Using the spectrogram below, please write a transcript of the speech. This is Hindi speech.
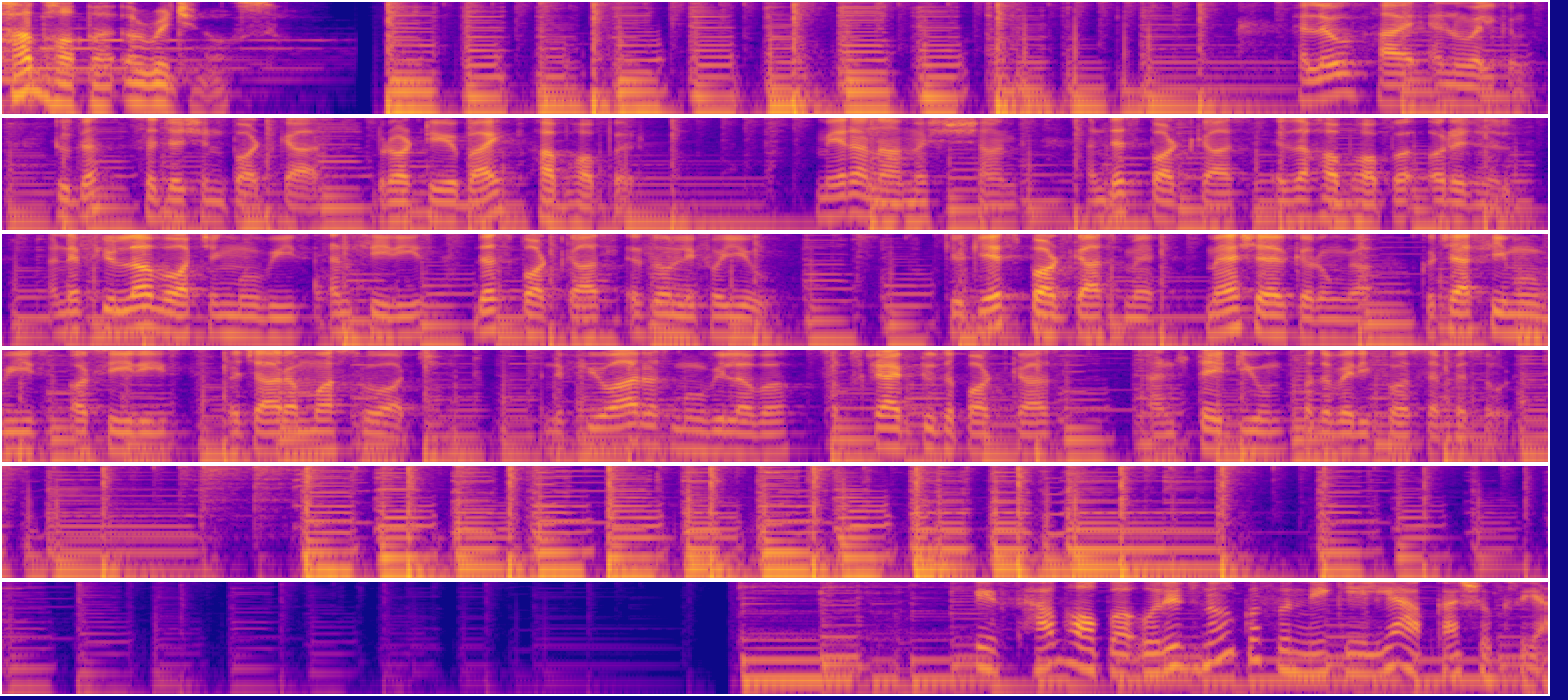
Hubhopper Originals. Hello, hi, and welcome to the Suggestion podcast brought to you by Hubhopper. मेरा नाम है Shashank and this podcast is a Hubhopper original and if you love watching movies and series this podcast is only for you क्योंकि इस पॉडकास्ट में मैं शेयर करूँगा कुछ ऐसी मूवीज़ और series which are a must watch And if you are a movie lover, subscribe to the podcast and stay tuned for the very first episode. इस हब हॉपर ओरिजिनल को सुनने के लिए आपका शुक्रिया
